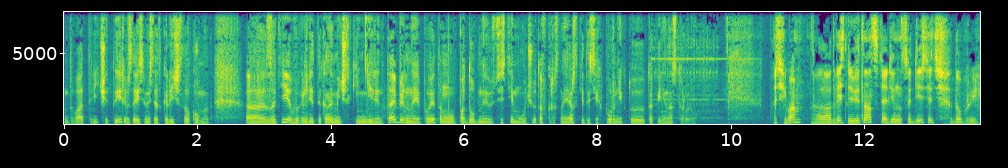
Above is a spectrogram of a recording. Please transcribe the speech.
2, 3, 4, в зависимости от количества комнат, э, затея выглядит экономически нерентабельно, и поэтому подобную систему учета в Красноярске до сих пор никто так и не настроил. Спасибо. А, 219 11 10. Добрый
